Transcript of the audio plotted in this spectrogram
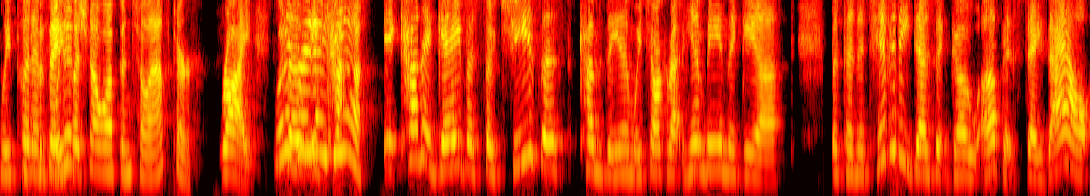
we put because them they didn't put, show up until after Right. What so a great it idea. Ki- it kind of gave us, so Jesus comes in, we talk about him being the gift, but the nativity doesn't go up, it stays out.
